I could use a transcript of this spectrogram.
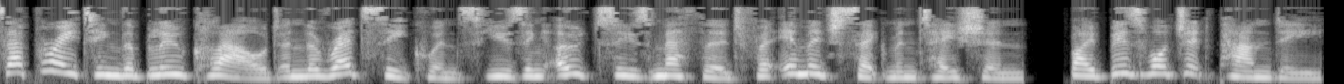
Separating the blue cloud and the red sequence using Otsu's method for image segmentation by Biswajit Pandey.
